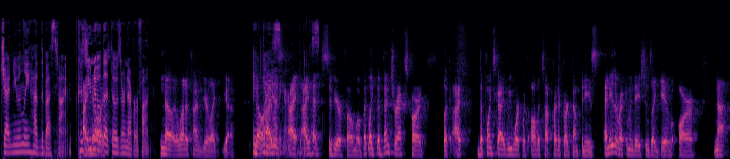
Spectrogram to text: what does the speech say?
genuinely had the best time. Because you know, know, I- that those are never fun. no, a lot of times you're like, yeah, It no, I was. I, I had severe FOMO, but like the Venture X card. Look, I the points guy. We work with all the top credit card companies. Any of the recommendations I give are not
